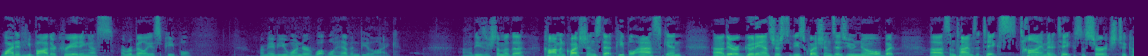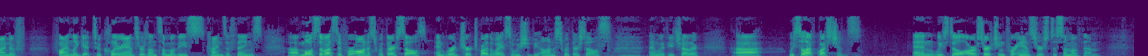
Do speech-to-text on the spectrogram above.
why did he bother creating us, a rebellious people? Or maybe you wonder, what will heaven be like? Uh, these are some of the common questions that people ask, and uh, there are good answers to these questions, as you know, but uh, sometimes it takes time and it takes a search to kind of finally get to clear answers on some of these kinds of things. Uh, most of us, if we're honest with ourselves, and we're in church, by the way, so we should be honest with ourselves and with each other, uh, we still have questions. and we still are searching for answers to some of them.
